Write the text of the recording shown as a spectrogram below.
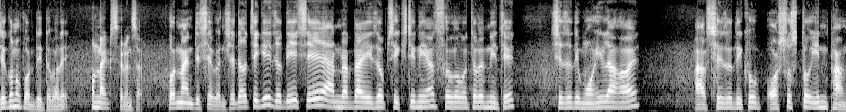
যে কোনো কোর্ট দিতে পারে। Ninety seven sir four ninety seven. সেটা হচ্ছে কি যদি সে under the age of sixteen years ষোলো বছরের নিচে সে যদি মহিলা হয় আর সে যদি খুব অসুস্থ ইনফার্ম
